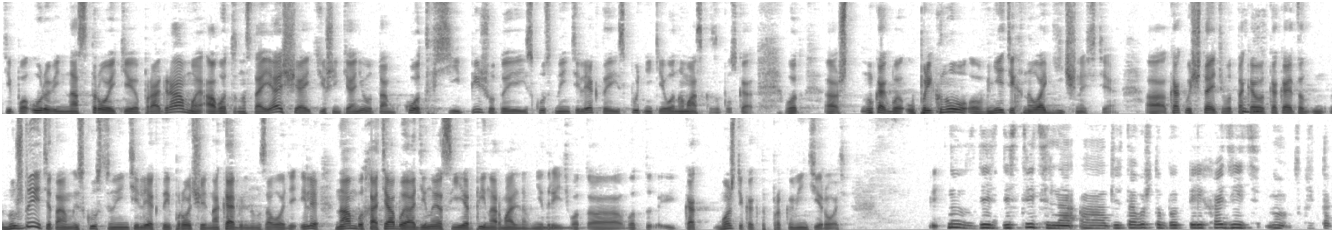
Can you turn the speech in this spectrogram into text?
типа уровень настройки программы, а вот вот настоящие айтишники, они вот там код в C пишут, и искусственный интеллект, и спутники Илона Маска запускают. Вот, а, ну, как бы упрекну в нетехнологичности. А, как вы считаете, вот такая вот какая-то... Нужны эти там искусственные интеллекты и прочие на кабельном заводе? Или нам бы хотя бы 1С ERP нормально внедрить? Вот, а, вот как, можете как-то прокомментировать? Ну, здесь действительно для того, чтобы переходить, ну, скажем так,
